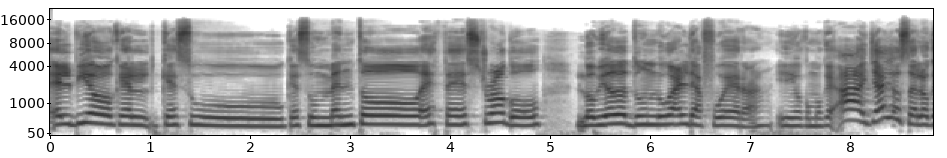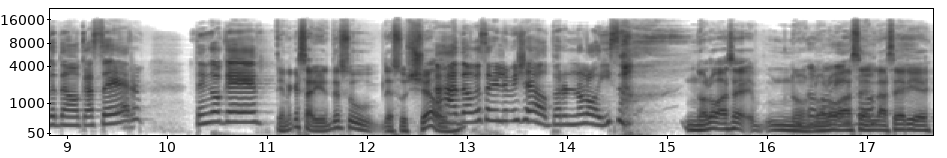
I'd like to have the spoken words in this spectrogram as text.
él vio que, el- que su que su mental este struggle lo vio desde un lugar de afuera y digo como que, ah, ya yo sé lo que tengo que hacer. Tengo que, Tiene que salir de su, de su shell. ajá, tengo que salir de Michelle, pero no lo hizo. No lo hace, no, No no, lo lo hace en la serie.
